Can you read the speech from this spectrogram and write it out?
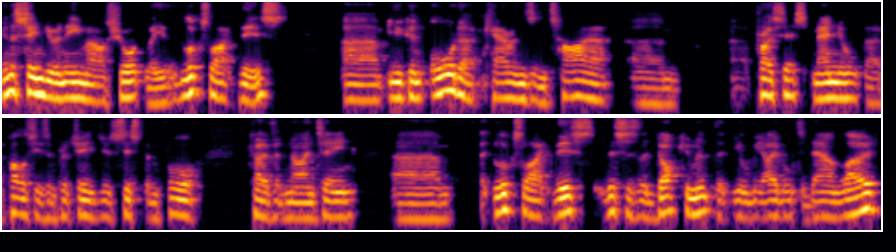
I'm going to send you an email shortly. It looks like this. Um, you can order Karen's entire um, uh, process, manual, policies and procedures system for COVID-19. Um, it looks like this. This is the document that you'll be able to download.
